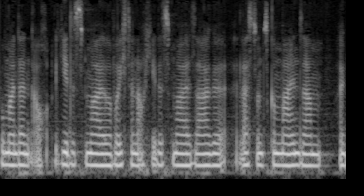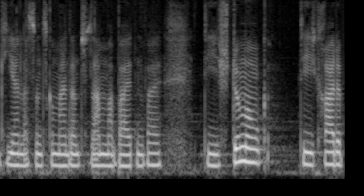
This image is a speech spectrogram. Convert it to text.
wo man dann auch jedes Mal, wo ich dann auch jedes Mal sage, lasst uns gemeinsam agieren, lasst uns gemeinsam zusammenarbeiten, weil die Stimmung, die gerade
